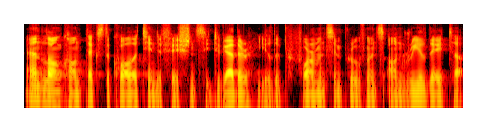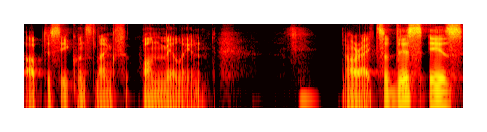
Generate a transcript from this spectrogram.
And long context, the quality and efficiency together yielded performance improvements on real data up to sequence length 1 million. All right, so this is,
